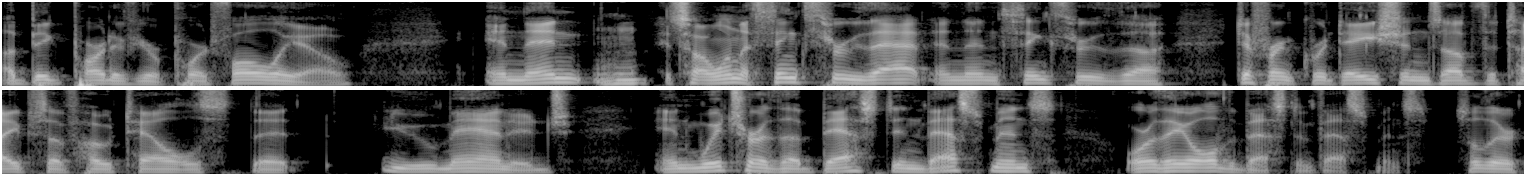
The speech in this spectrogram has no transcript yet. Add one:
a big part of your portfolio. And then, mm-hmm. so I want to think through that and then think through the different gradations of the types of hotels that you manage and which are the best investments or are they all the best investments? So there are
